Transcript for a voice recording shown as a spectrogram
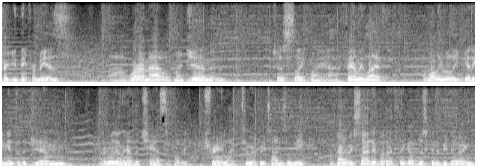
Tricky thing for me is uh, where I'm at with my gym and just like my uh, family life. I'm only really getting into the gym. I really only have the chance to probably train like two or three times a week. I'm kind of excited, but I think I'm just gonna be doing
